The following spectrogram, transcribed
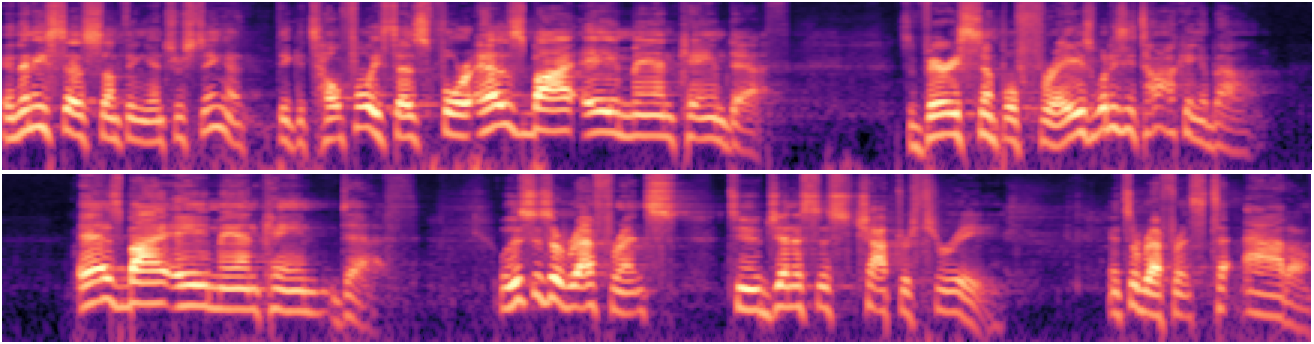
And then he says something interesting. I think it's helpful. He says, For as by a man came death. It's a very simple phrase. What is he talking about? As by a man came death. Well, this is a reference to Genesis chapter 3. It's a reference to Adam.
